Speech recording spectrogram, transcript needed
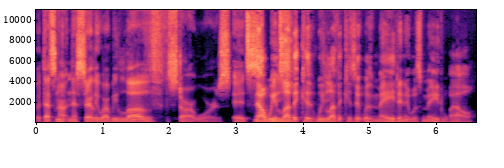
but that's not necessarily why we love Star Wars. It's No, we it's- love it because we love it because it was made and it was made well.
